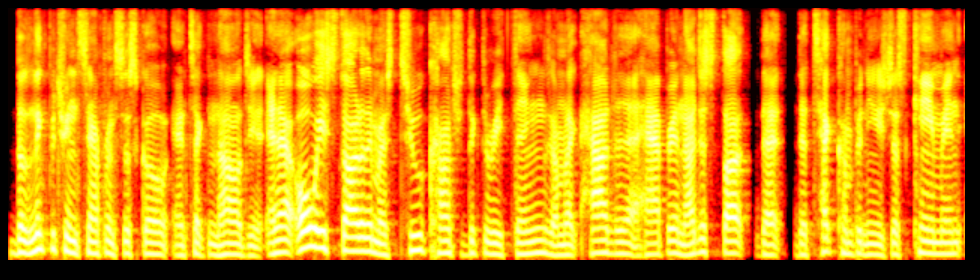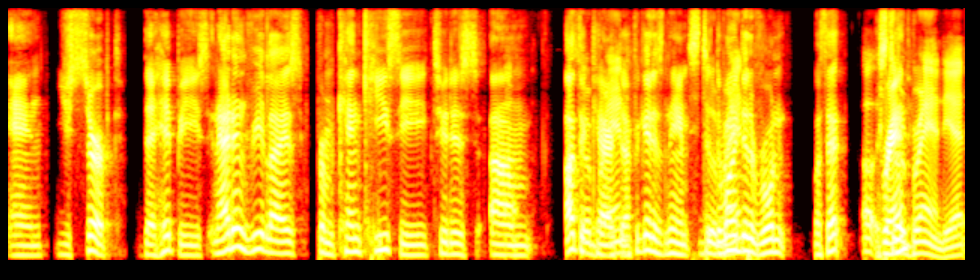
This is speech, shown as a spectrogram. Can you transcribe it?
the link between San Francisco and technology. And I always thought of them as two contradictory things. I'm like, how did that happen? I just thought that the tech companies just came in and usurped the hippies. And I didn't realize from Ken Kesey to this um, other Stewart character, Brand? I forget his name, Stewart the Brand? one who did the Rolling. What's that? Oh, Brand? Stewart Brand, yeah.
